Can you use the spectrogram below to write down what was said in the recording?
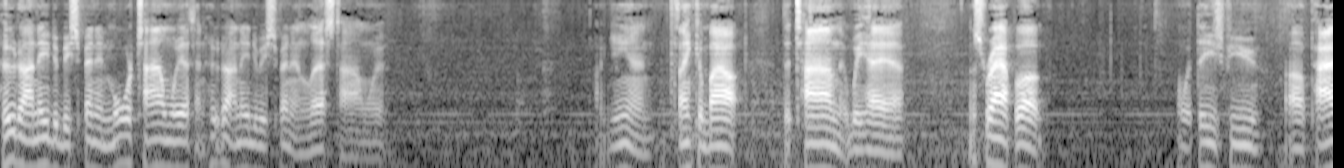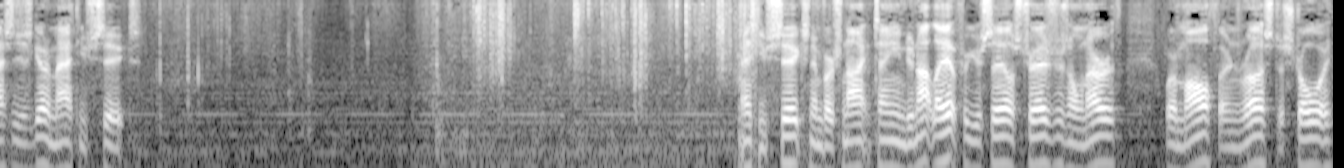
Who do I need to be spending more time with, and who do I need to be spending less time with? Again, think about the time that we have. Let's wrap up with these few uh, passages. Go to Matthew 6. Matthew 6 and in verse 19 Do not lay up for yourselves treasures on earth where moth and rust destroy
